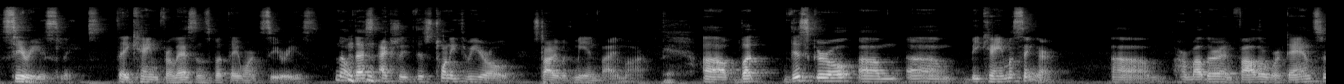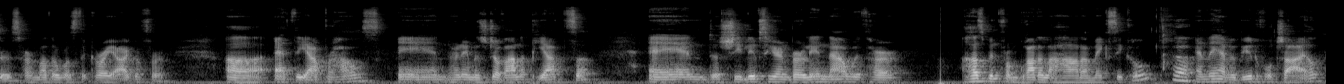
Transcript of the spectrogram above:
Seriously. They came for lessons, but they weren't serious. No, that's actually this 23 year old started with me in Weimar. Uh, but this girl um, um, became a singer. Um, her mother and father were dancers. Her mother was the choreographer uh, at the Opera House, and her name is Giovanna Piazza. And uh, she lives here in Berlin now with her husband from Guadalajara, Mexico, Oh. and they have a beautiful child.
